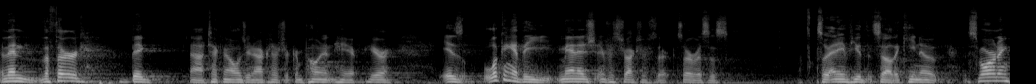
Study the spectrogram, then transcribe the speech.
And then the third big uh, technology and architecture component here, here is looking at the managed infrastructure ser- services. So any of you that saw the keynote this morning,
